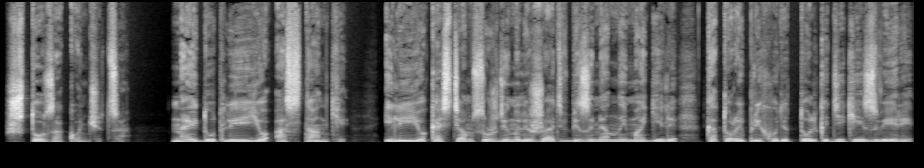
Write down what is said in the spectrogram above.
Что закончится? Найдут ли ее останки?» Или ее костям суждено лежать в безымянной могиле, к которой приходят только дикие звери?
